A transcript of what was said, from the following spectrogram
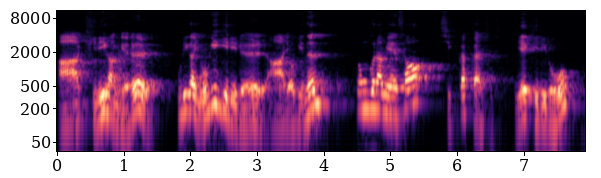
아, 길이 관계를 우리가 여기 길이를 아, 여기는 동그라미에서 직각까지 얘 길이로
